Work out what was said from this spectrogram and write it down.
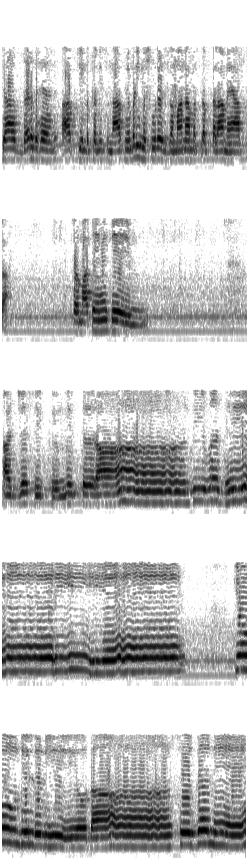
کیا درد ہے آپ کی مطلب اس نعت میں۔ بڑی مشہور زمانہ مطلب کلام ہے آپ کا۔ فرماتے ہیں کہ اج سکھ مترا دیو دھیری کیوں دللی اداس گنیری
